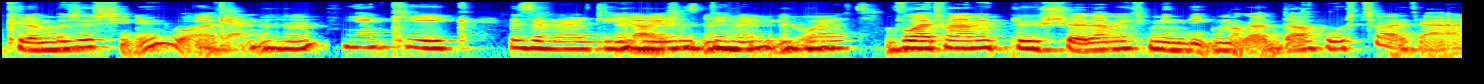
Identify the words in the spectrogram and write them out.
különböző színű volt? Igen. Uh-huh. Ilyen kék, zöld, lila, Mhm, és ez mhm, gyönyörű mhm. volt. Volt valami plüssöd, amit mindig magaddal hurcoltál?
